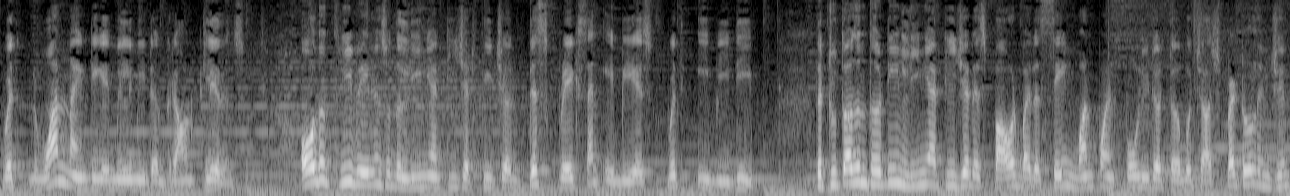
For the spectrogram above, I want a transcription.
with 198mm ground clearance. All the three variants of the Linea TJet feature disc brakes and ABS with EBD. The 2013 Linea TJet is powered by the same 1.4 litre turbocharged petrol engine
